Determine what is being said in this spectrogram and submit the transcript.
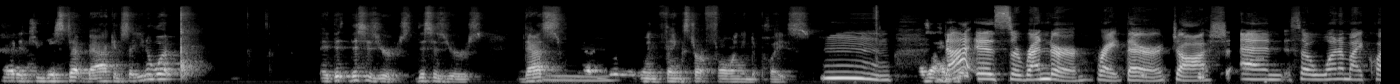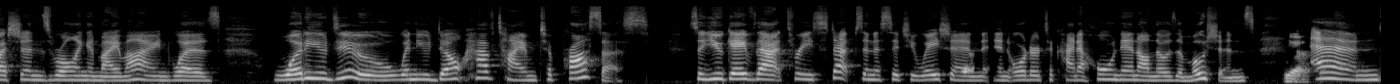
decided to just step back and say, "You know what? Hey, th- this is yours. This is yours." That's mm. when things start falling into place. Mm. That is surrender right there, Josh. and so, one of my questions rolling in my mind was, what do you do when you don't have time to process? So you gave that three steps in a situation yeah. in order to kind of hone in on those emotions. Yeah. And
